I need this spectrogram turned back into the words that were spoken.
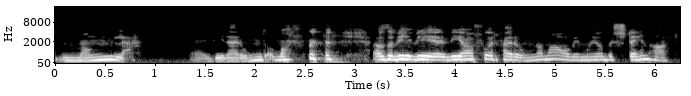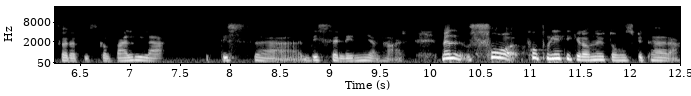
mangler eh, de der ungdommene. Mm. altså, vi, vi, vi, har for færre ungdommer, og vi må jobbe steinhardt for at vi skal velge disse, disse linjene her. Men få, få politikerne ut og hospitere.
